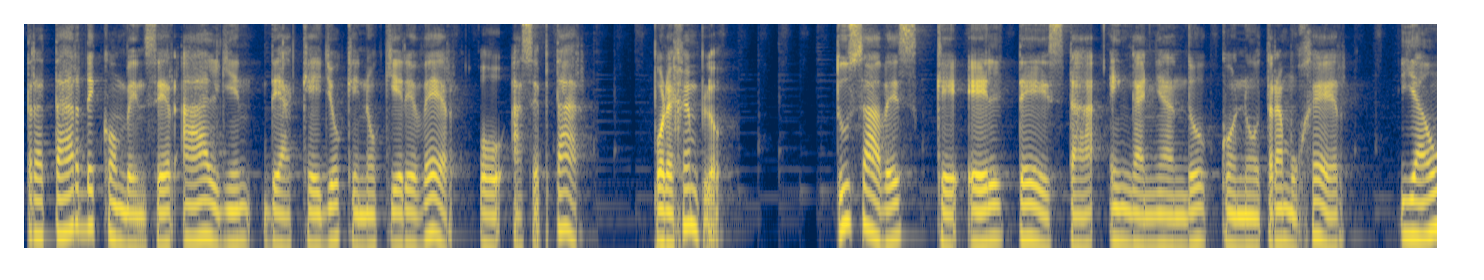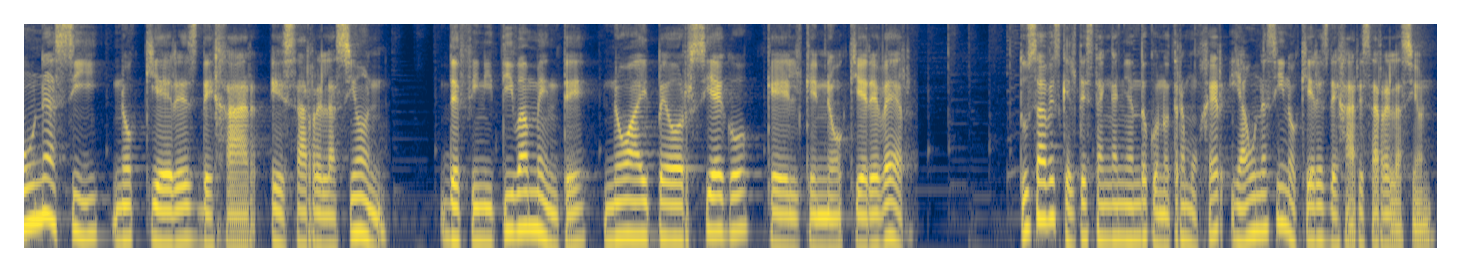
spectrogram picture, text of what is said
tratar de convencer a alguien de aquello que no quiere ver o aceptar. Por ejemplo, tú sabes que él te está engañando con otra mujer y aún así no quieres dejar esa relación. Definitivamente no hay peor ciego que el que no quiere ver. Tú sabes que él te está engañando con otra mujer y aún así no quieres dejar esa relación.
